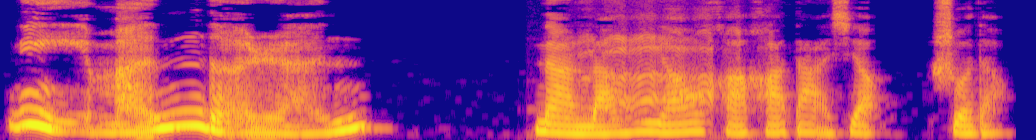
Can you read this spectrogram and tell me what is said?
你们的人？那狼妖哈哈大笑，说道：“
